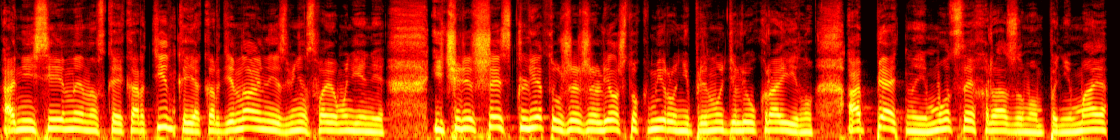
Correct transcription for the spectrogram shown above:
о не CNN-овской картинке, я кардинально изменил свое мнение. И через шесть лет уже жалел, что к миру не принудили Украину. Опять на эмоциях, разумом понимая,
